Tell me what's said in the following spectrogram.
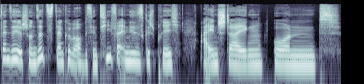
wenn sie hier schon sitzt, dann können wir auch ein bisschen tiefer in dieses Gespräch einsteigen und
